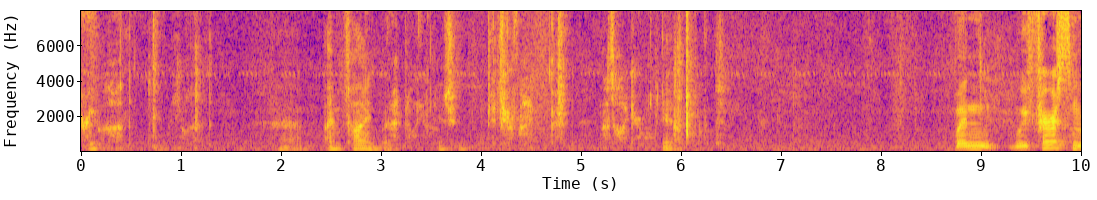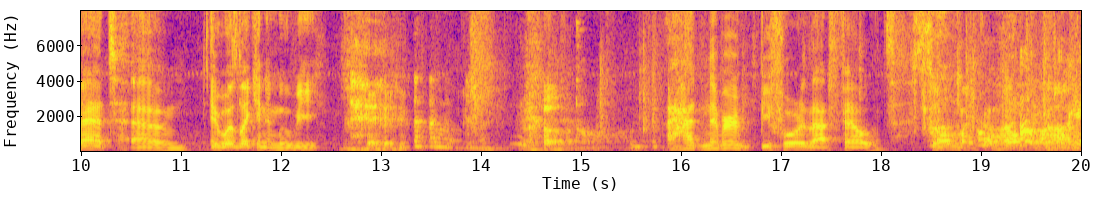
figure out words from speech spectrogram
Are you hot? Are you hot? Uh, I'm fine, but I believe you should. If you're fine, good. That's all I care about. Yeah. When we first met, um, it was like in a movie. I had never before that felt so. Oh my god. Oh my god. Okay,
